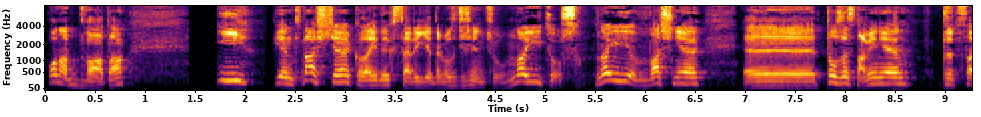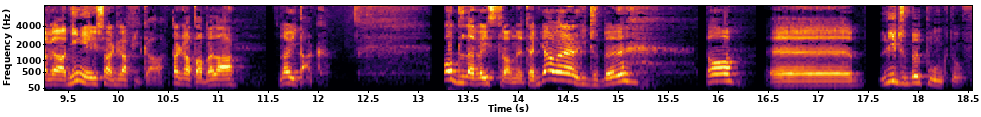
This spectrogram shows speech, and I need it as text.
ponad dwa lata i 15 kolejnych serii jednego z 10. No i cóż, no i właśnie e, to zestawienie przedstawia niniejsza grafika. Taka tabela. No i tak. Od lewej strony te białe liczby to e, liczby punktów.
